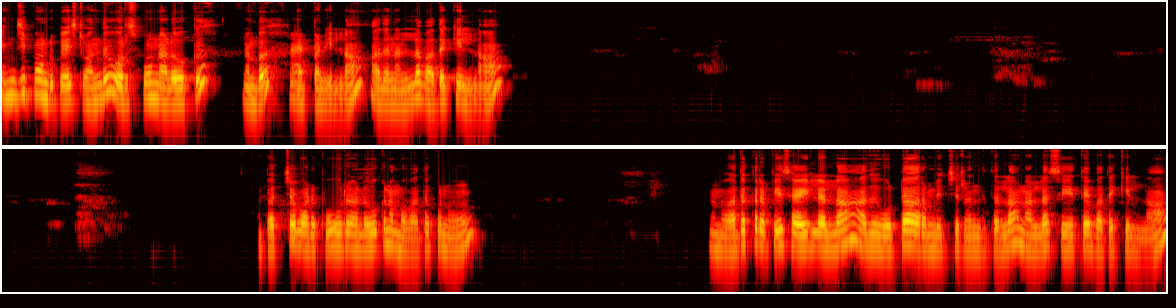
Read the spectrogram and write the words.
இஞ்சி பூண்டு பேஸ்ட் வந்து ஒரு ஸ்பூன் அளவுக்கு நம்ம ஆட் பண்ணிடலாம். அதை நல்லா வதக்கிடலாம். பச்சை வடை போகிற அளவுக்கு நம்ம வதக்கணும். நம்ம வதக்கிறப்பே சைட்லலாம் அது ஒட்ட ஆரம்பிச்சிருந்ததெல்லாம் நல்லா சேர்த்தே வதக்கிடலாம்.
